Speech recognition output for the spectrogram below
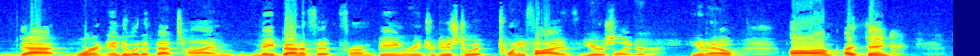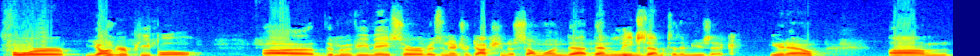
that weren't into it at that time may benefit from being reintroduced to it 25 years later. You know, um, I think for younger people, uh, the movie may serve as an introduction to someone that then leads them to the music. You know, um,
